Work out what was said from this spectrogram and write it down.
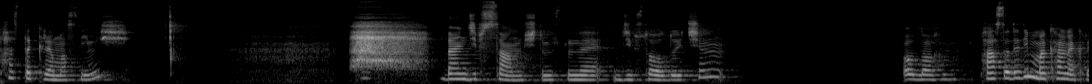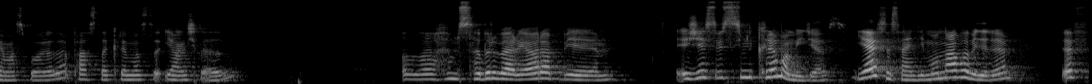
pasta kremasıymış. Ben cips sanmıştım üstünde cips olduğu için. Allah'ım. Pasta dediğim makarna kreması bu arada. Pasta kreması yanlışlıkla dedim. Allah'ım sabır ver ya Rabbim. E, Jess biz şimdi krema mı yiyeceğiz? Yersin sen limon ne yapabilirim? Öf.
